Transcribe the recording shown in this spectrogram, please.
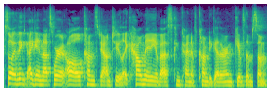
So I think again that's where it all comes down to like how many of us can kind of come together and give them some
